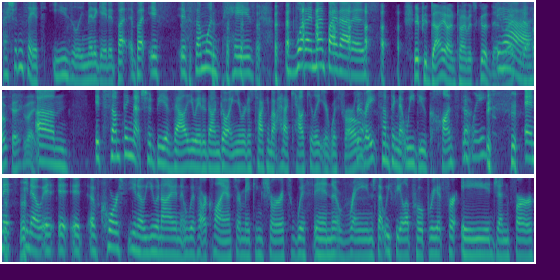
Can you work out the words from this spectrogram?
I shouldn't say it's easily mitigated, but but if if someone pays, what I meant by that is, if you die on time, it's good then, yeah, right? Yeah, okay, right. Um, it's something that should be evaluated ongoing. You were just talking about how to calculate your withdrawal Yeah. rate, something that we do constantly. and it's, you know, it, it, it, of course, you know, you and I and with our clients are making sure it's within a range that we feel appropriate for age and for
